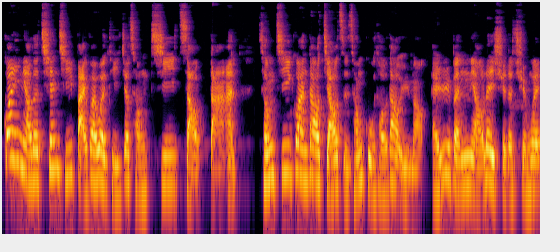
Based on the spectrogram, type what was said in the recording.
关于鸟的千奇百怪问题，就从鸡找答案，从鸡冠到脚趾，从骨头到羽毛。哎，日本鸟类学的权威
